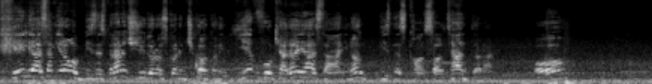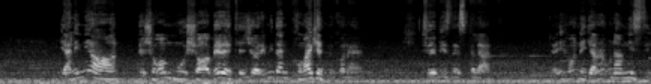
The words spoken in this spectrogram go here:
خیلی هستم یه آقا business plan چجوری درست کنیم چیکار کنیم؟ یه وکلایی هستن اینا business consultant دارن. خب؟ یعنی میان به شما مشاور تجاری میدن کمکت می‌کنه توی business plan. یعنی شما نگران اونم نیستین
